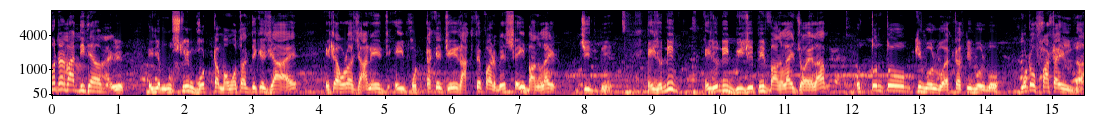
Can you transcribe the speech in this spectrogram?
ভোটার বাদ দিতে হবে। এই যে মুসলিম ভোটটা মমতার দিকে যায় এটা ওরা জানে যে এই ভোটটাকে যে রাখতে পারবে সেই বাংলায় জিতবে। এই জন্যই এই জন্যই বিজেপির বাংলায় জয়লাভ অত্যন্ত কি বলব একটা কি বলব মোটো ফাটাইল না।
